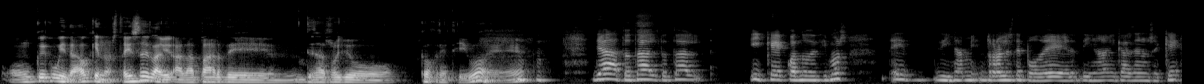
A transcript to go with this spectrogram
Un que cuidado, que no estáis a la, a la par de desarrollo cognitivo, ¿eh? Ya, total, total. Y que cuando decimos eh, roles de poder, dinámicas de no sé qué,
